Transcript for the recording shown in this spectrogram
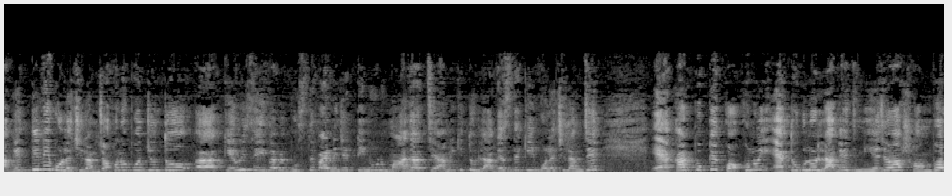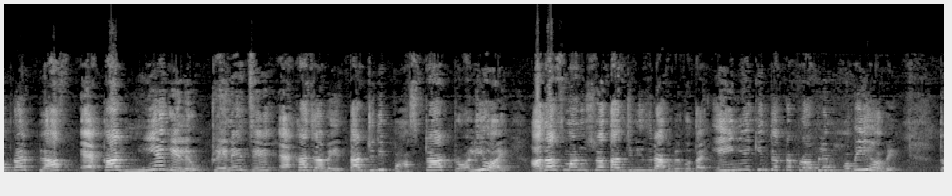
আগের দিনে বলেছিলাম, যখনও পর্যন্ত কেউই সেইভাবে বুঝতে পারেনি যে টিনুর মা যাচ্ছে, আমি কিন্তু লাগেজ দেখেই বলেছিলাম যে একার পক্ষে কখনোই এতগুলো লাগেজ নিয়ে যাওয়া সম্ভব নয় প্লাস একা নিয়ে গেলেও ট্রেনে যে একা যাবে, তার যদি পাঁচটা ট্রলি হয় আদার্স মানুষরা তার জিনিস রাখবে কোথায়? এই নিয়ে কিন্তু একটা প্রবলেম হবেই হবে। তো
